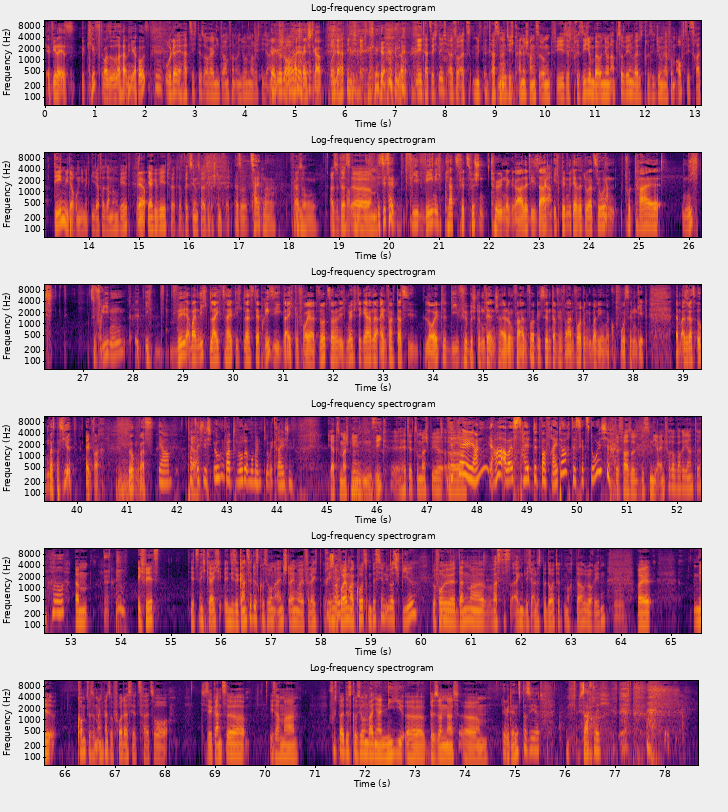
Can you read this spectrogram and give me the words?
entweder er ist bekifft, aber so sah er nicht aus. Oder er hat sich das Organigramm von Union mal richtig Ja, genau, angeschaut. hat recht gehabt. und er hat nämlich recht. Ja, genau. Nee, tatsächlich. Also als Mitglied hast du Mhm. natürlich keine Chance, irgendwie das Präsidium bei Union abzuwählen, weil das Präsidium ja vom Aufsichtsrat, den wiederum die Mitgliederversammlung wählt, Ja. ja, gewählt wird, beziehungsweise bestimmt wird. Also zeitnah Veränderungen. Also das, Schaffen. ähm, Es ist halt viel wenig Platz für Zwischentöne gerade, die sagt, Ja. ich bin mit der Situation total nicht zufrieden. Ich will aber nicht gleichzeitig, dass der Presi gleich gefeuert wird, sondern ich möchte gerne einfach, dass die Leute, die für bestimmte Entscheidungen verantwortlich sind, dafür Verantwortung übernehmen und mal gucken, wo es hingeht. Ähm, also, dass irgendwas passiert. Einfach. Irgendwas. Ja, tatsächlich, irgendwas würde im Moment, glaube ich, reichen. Ja zum Beispiel Hm. ein Sieg hätte zum Beispiel, äh, ja young, ja, aber es ist halt, das war Freitag, das ist jetzt durch. das war so ein bisschen die einfache Variante. Ja. Ähm, ich will jetzt jetzt nicht gleich in diese ganze Diskussion einsteigen, weil vielleicht reden wir halt vorher mal kurz ein bisschen übers Spiel, bevor wir dann mal, was das eigentlich alles bedeutet, noch darüber reden. Weil mir kommt es manchmal so vor, dass jetzt halt so diese ganze, ich sag mal, Fußballdiskussionen waren ja nie äh, besonders, ähm, Evidenzbasiert, sachlich.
